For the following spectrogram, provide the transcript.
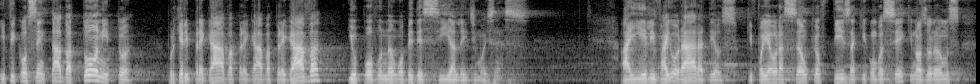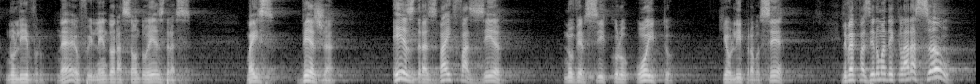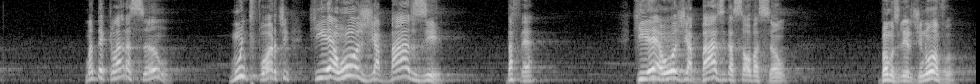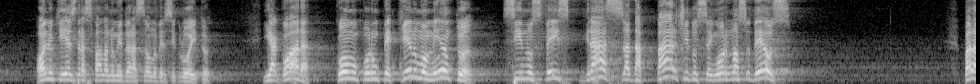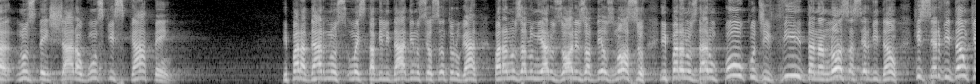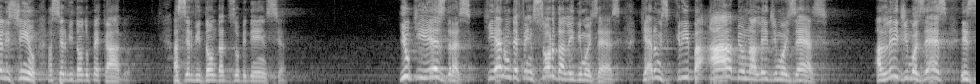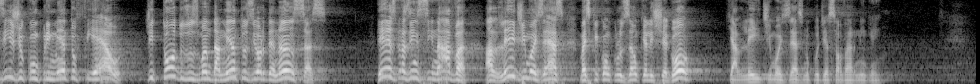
e ficou sentado atônito, porque ele pregava, pregava, pregava e o povo não obedecia à lei de Moisés. Aí ele vai orar a Deus, que foi a oração que eu fiz aqui com você, que nós oramos no livro, né? Eu fui lendo a oração do Esdras. Mas veja, Esdras vai fazer no versículo 8 que eu li para você, ele vai fazer uma declaração. Uma declaração muito forte que é hoje a base da fé. Que é hoje a base da salvação. Vamos ler de novo? Olha o que Esdras fala no meio da oração, no versículo 8. E agora, como por um pequeno momento, se nos fez graça da parte do Senhor nosso Deus, para nos deixar alguns que escapem, e para dar-nos uma estabilidade no seu santo lugar, para nos alumiar os olhos, ó Deus nosso, e para nos dar um pouco de vida na nossa servidão. Que servidão que eles tinham? A servidão do pecado, a servidão da desobediência. E o que Esdras, que era um defensor da lei de Moisés, que era um escriba hábil na lei de Moisés, a lei de Moisés exige o cumprimento fiel de todos os mandamentos e ordenanças. Esdras ensinava a lei de Moisés, mas que conclusão que ele chegou? Que a lei de Moisés não podia salvar ninguém.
